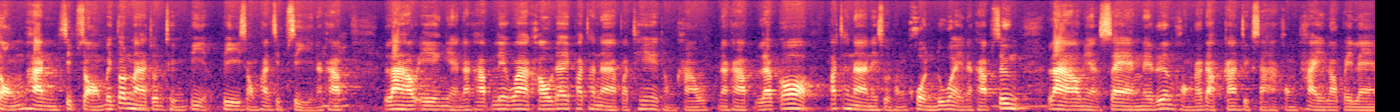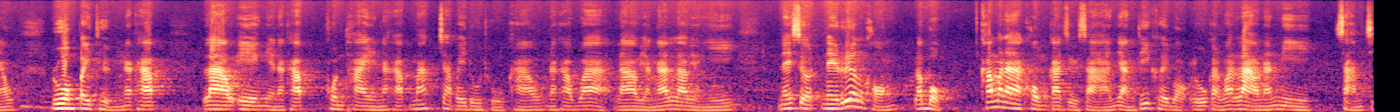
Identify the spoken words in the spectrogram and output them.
2012 เป็นต้นมาจนถึงปีปี 2014 นะครับอือฮึลาวเองเนี่ยนะครับเรียกว่าเขาได้พัฒนาประเทศของเขานะครับแล้วก็พัฒนาในส่วนของคนด้วยนะครับ ซึ่งลาวเนี่ยแซงในเรื่องของระดับการศึกษาของไทยเราไปแล้ว รวมไปถึงนะครับลาวเองเนี่ยนะครับคนไทยนะครับมักจะไปดูถูกเขานะครับว่าลาวอย่างนั้นลาวอย่างนี้ ในส่วนในเรื่องของระบบคมนาคมการสื่อสารอย่างที่เคยบอกรู้กันว่าลาวนั้นมี 3G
